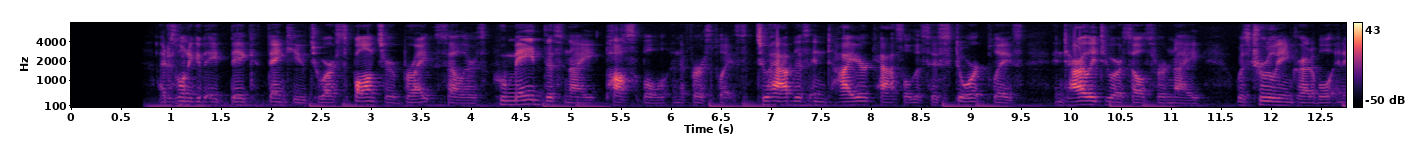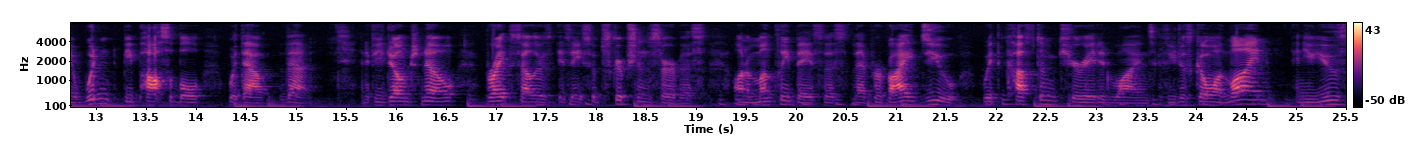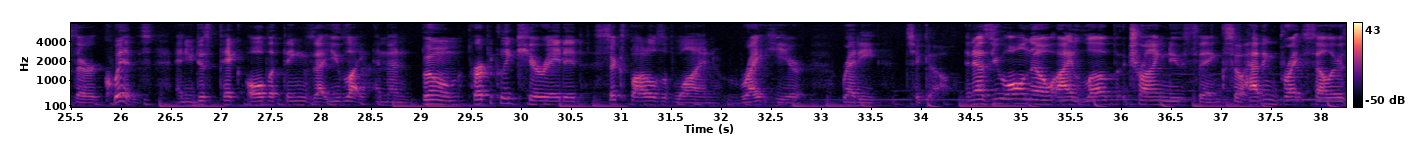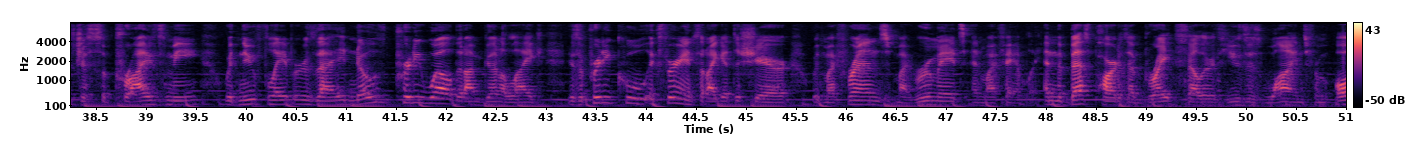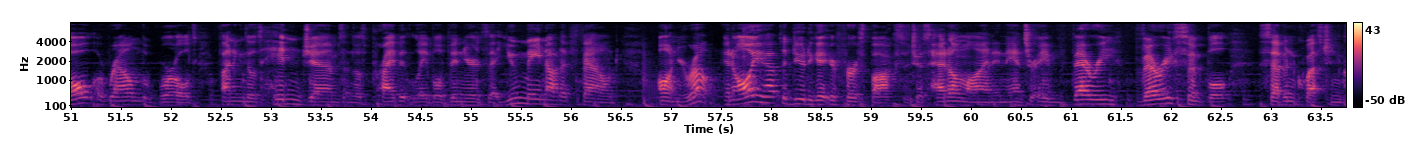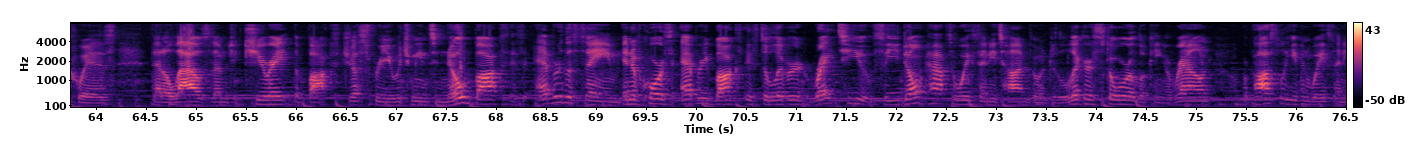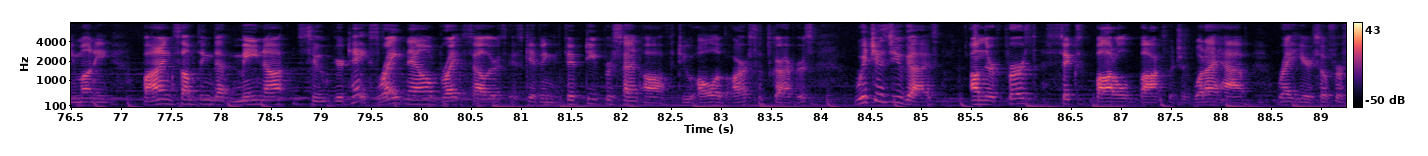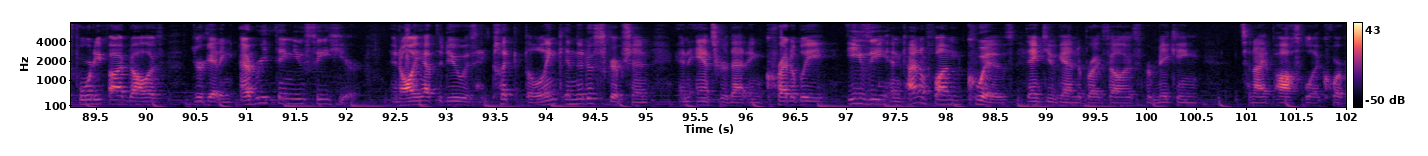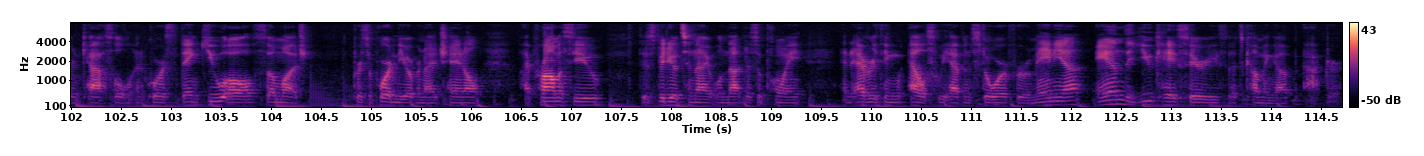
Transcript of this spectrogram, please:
I just want to give a big thank you to our sponsor, Bright Cellars, who made this night possible in the first place. To have this entire castle, this historic place, entirely to ourselves for a night was truly incredible, and it wouldn't be possible without them. And if you don't know, Bright Cellars is a subscription service on a monthly basis that provides you with custom curated wines. If you just go online and you use their quiz and you just pick all the things that you like, and then boom, perfectly curated six bottles of wine right here, ready to go. And as you all know, I love trying new things, so having Bright Cellars just surprise me with new flavors that it knows pretty well that I'm gonna like is a pretty cool experience that I get to share with my friends, my roommates, and my family. And the best part is that Bright Cellars uses wines from all around the world, finding those hidden gems and those private label vineyards that you may not have found on your own. And all you have to do to get your first box is just head online and answer a very, very simple seven question quiz that allows them to curate the box just for you, which means no box is ever the same. And of course, every box is delivered right to you, so you don't have to waste any time going to the liquor store, looking around, or possibly even waste any money buying something that may not suit your taste. Right now, Bright Cellars is giving 50% off to all of our subscribers, which is you guys, on their first six bottle box, which is what I have right here. So for $45, you're getting everything you see here. And all you have to do is click the link in the description and answer that incredibly easy and kind of fun quiz. Thank you again to Bright Cellars for making tonight possible at Corvin Castle. And of course, thank you all so much for supporting the Overnight channel. I promise you, this video tonight will not disappoint and everything else we have in store for Romania and the UK series that's coming up after.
